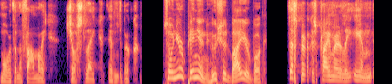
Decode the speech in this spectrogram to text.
more than a family, just like in the book. So, in your opinion, who should buy your book? This book is primarily aimed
